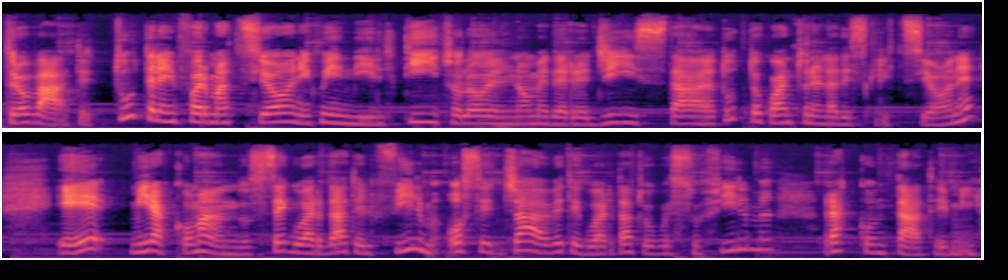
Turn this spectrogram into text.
Trovate tutte le informazioni, quindi il titolo, il nome del regista, tutto quanto nella descrizione. E mi raccomando, se guardate il film o se già avete guardato questo film, raccontatemi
